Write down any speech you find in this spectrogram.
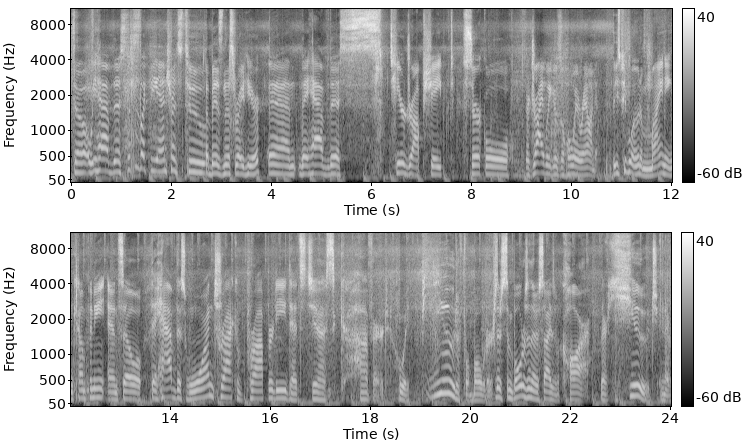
So we have this, this is like the entrance to a business right here. And they have this teardrop shaped circle. Their driveway goes the whole way around it. These people own a mining company, and so they have this one track of property that's just covered with beautiful boulders. There's some boulders in there the size of a car. They're huge and they're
